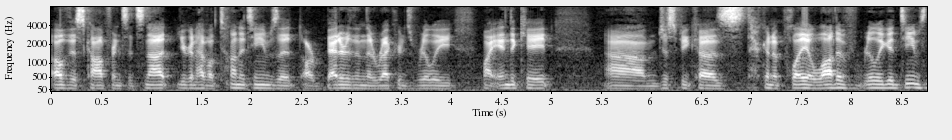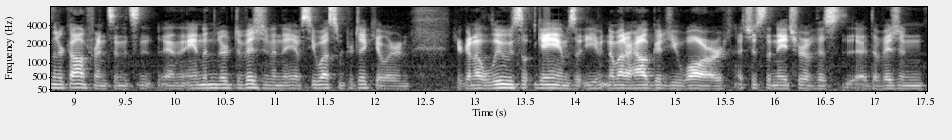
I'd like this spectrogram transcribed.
of this conference. It's not you're going to have a ton of teams that are better than their records really might indicate. Um, just because they're going to play a lot of really good teams in their conference and it's and, and in their division in the AFC West in particular and you're going to lose games no matter how good you are. It's just the nature of this uh, division.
